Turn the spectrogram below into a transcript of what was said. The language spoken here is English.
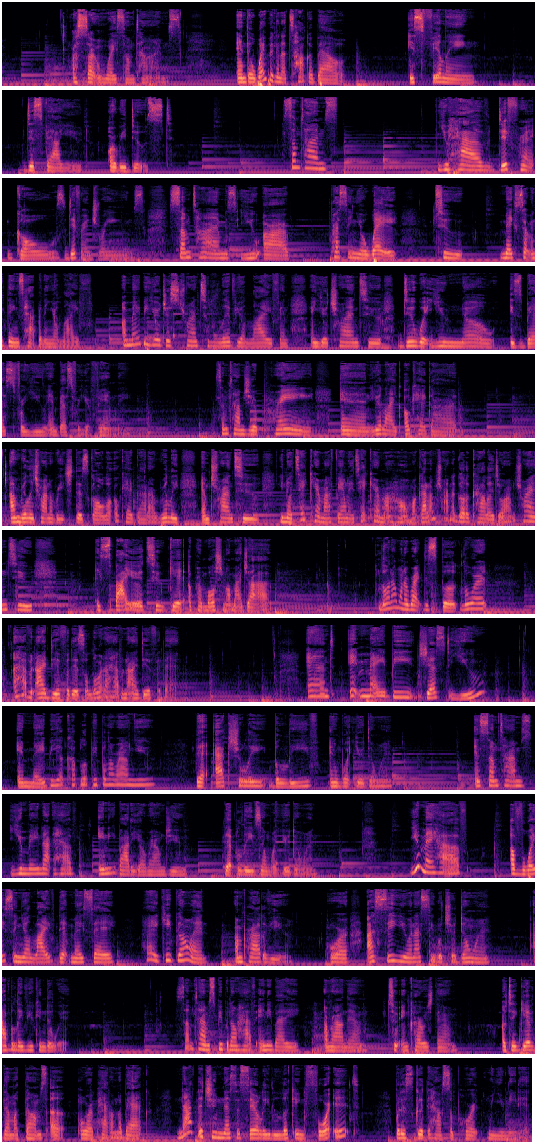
a certain way sometimes? And the way we're going to talk about is feeling disvalued or reduced. Sometimes you have different goals, different dreams. Sometimes you are pressing your way to make certain things happen in your life. Or maybe you're just trying to live your life and, and you're trying to do what you know is best for you and best for your family. Sometimes you're praying and you're like, okay, God, I'm really trying to reach this goal, or okay, God, I really am trying to, you know, take care of my family, take care of my home, or God, I'm trying to go to college, or I'm trying to aspire to get a promotion on my job. Lord, I want to write this book. Lord, I have an idea for this, or Lord, I have an idea for that. And it may be just you, it may be a couple of people around you that actually believe in what you're doing. And sometimes you may not have anybody around you that believes in what you're doing. You may have a voice in your life that may say, Hey, keep going. I'm proud of you. Or I see you and I see what you're doing. I believe you can do it. Sometimes people don't have anybody around them to encourage them or to give them a thumbs up or a pat on the back. Not that you necessarily looking for it, but it's good to have support when you need it.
